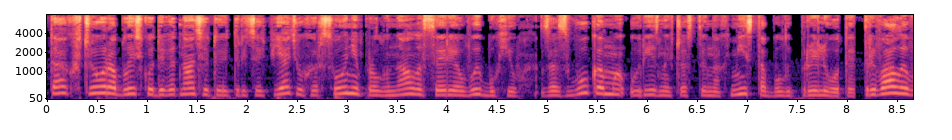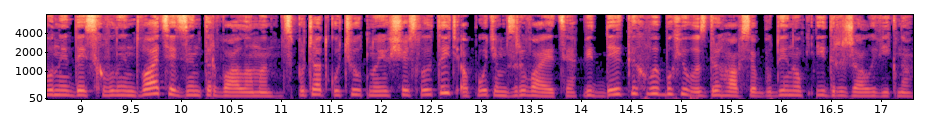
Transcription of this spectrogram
Так, вчора близько 19.35 у Херсоні пролунала серія вибухів. За звуками у різних частинах міста були прильоти. Тривали вони десь хвилин 20 з інтервалами. Спочатку чутно, як щось летить, а потім зривається. Від деяких вибухів здригався будинок і дрижали вікна.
